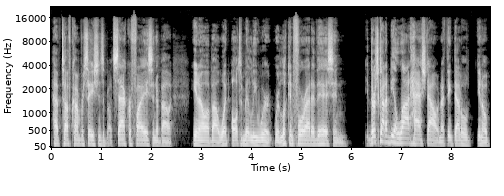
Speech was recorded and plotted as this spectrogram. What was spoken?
have tough conversations about sacrifice and about you know about what ultimately we're we're looking for out of this. And there's got to be a lot hashed out, and I think that'll you know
